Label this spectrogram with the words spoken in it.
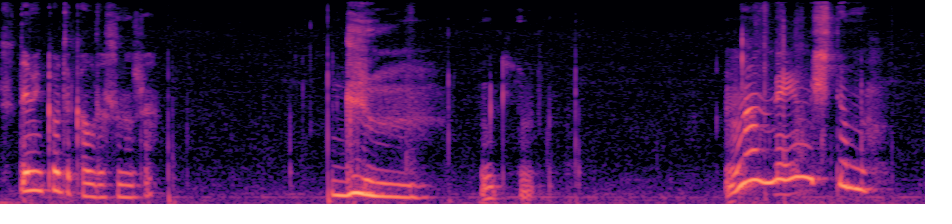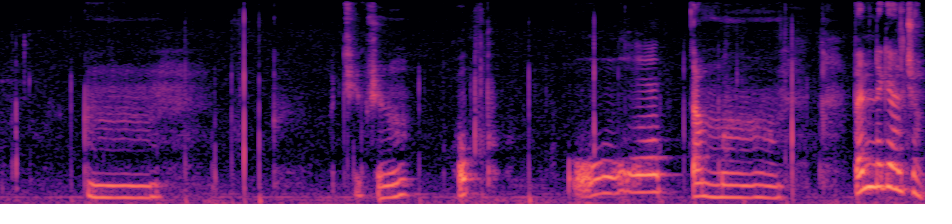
Siz demek orada kalırsınız ha. Güm. Güm. Lan neymiş de bu? Hmm. Açayım şunu. Hop. Hop. Tamam. Ben de geleceğim.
